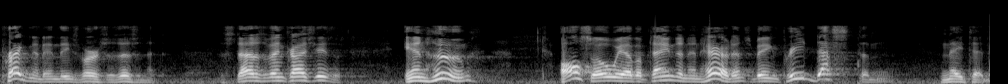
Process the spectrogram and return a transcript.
pregnant in these verses, isn't it? The status of in Christ Jesus. In whom also we have obtained an inheritance being predestinated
